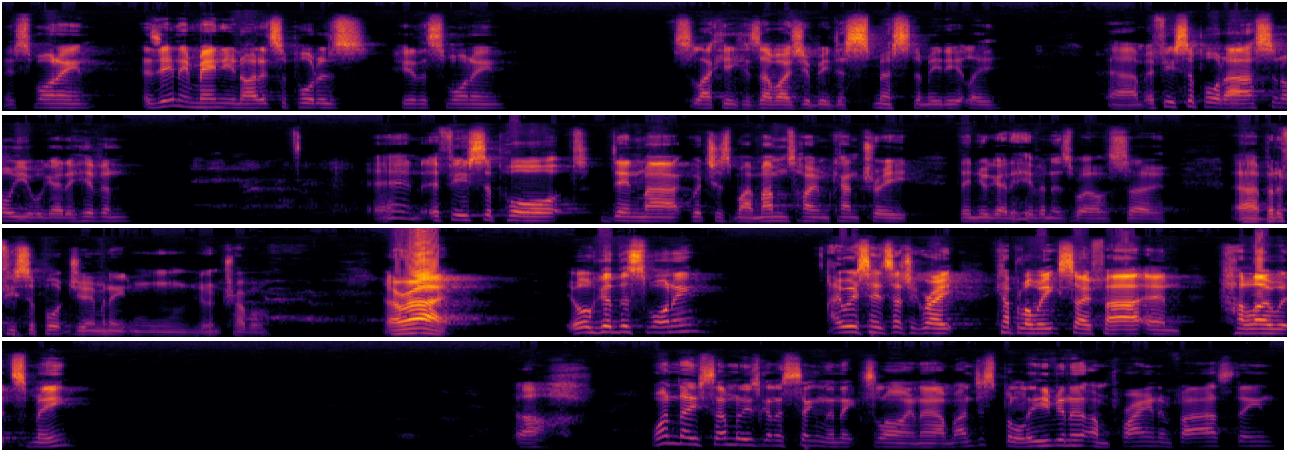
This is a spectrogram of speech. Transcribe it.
this morning? Is there any Man United supporters here this morning? It's lucky because otherwise you'd be dismissed immediately. Um, if you support Arsenal, you will go to heaven. And if you support Denmark, which is my mum's home country, then you'll go to heaven as well. So, uh, but if you support Germany, mm, you're in trouble. All right. All good this morning? I always had such a great couple of weeks so far, and hello, it's me. Oh, one day somebody's going to sing the next line. Um, I'm just believing it. I'm praying and fasting.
